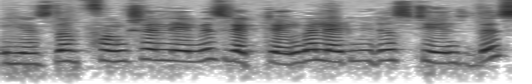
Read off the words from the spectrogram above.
yes the function name is rectangle let me just change this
